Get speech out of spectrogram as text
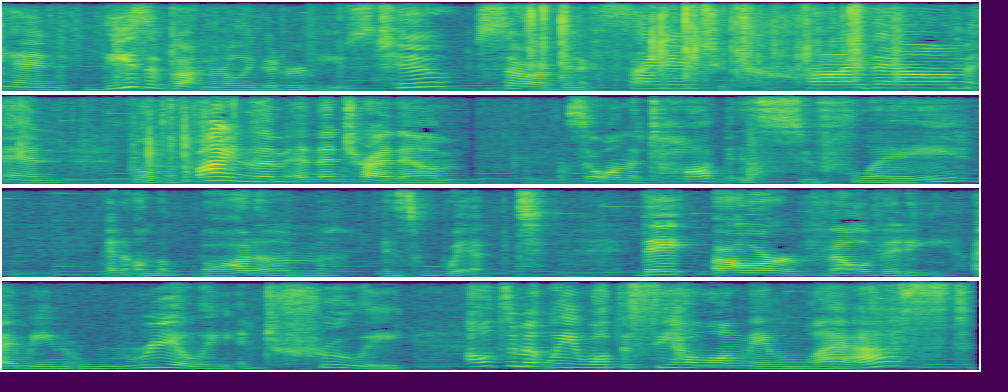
And these have gotten really good reviews too. So I've been excited to try them and be able to find them and then try them. So on the top is Souffle and on the bottom is Whipped. They are velvety. I mean, really and truly ultimately we'll have to see how long they last,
